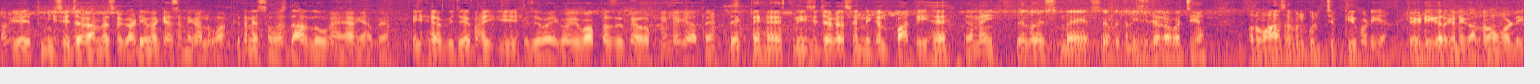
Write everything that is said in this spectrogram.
अब ये इतनी सी जगह में से गाड़ी में कैसे निकालूँगा? कितने समझदार लोग हैं यार यहाँ पे। ये है विजय भाई की। विजय भाई को ये वापस देते हैं और अपनी लेके आते हैं। देखते हैं इतनी सी जगह से निकल पाती है या नहीं। देखो, इसमें सिर्फ़ इतनी सी जगह बची है और वहाँ से बिल्कुल चिपकी पड़ी है। टेढ़ी करके निकाल रहा हूँ गाड़ी।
